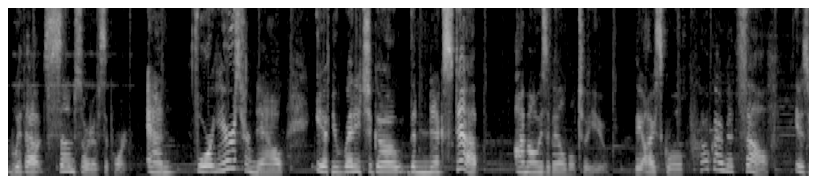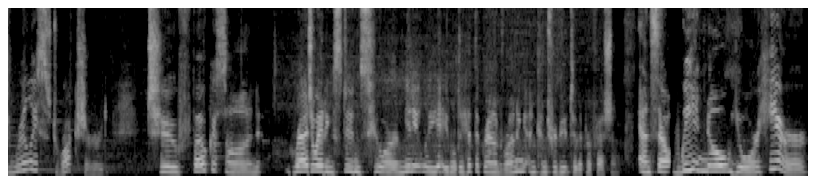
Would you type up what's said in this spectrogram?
without some sort of support. And four years from now, if you're ready to go the next step, I'm always available to you. The iSchool program itself is really structured to focus on graduating students who are immediately able to hit the ground running and contribute to the profession. And so we know you're here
